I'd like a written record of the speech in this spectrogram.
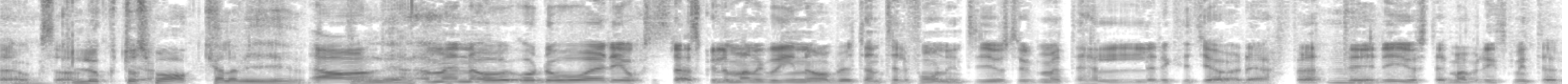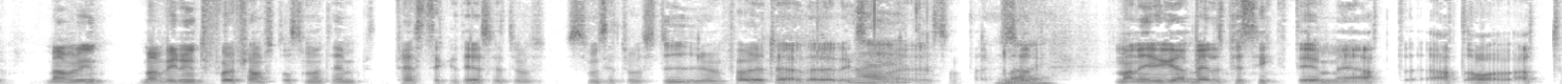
sådär också. Lukt och smak kallar vi Ja, men, och, och då är det också sådär, skulle man gå in och avbryta en telefonintervju så vill man inte heller riktigt göra det. För att det, det är just det, man vill, liksom inte, man, vill, man vill ju inte få det framstå som att en pressekreterare som sitter och- som sitter och styr en företrädare. Liksom, Nej. eller sånt där. Så, Nej. Man är ju väldigt försiktig med att, att, att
